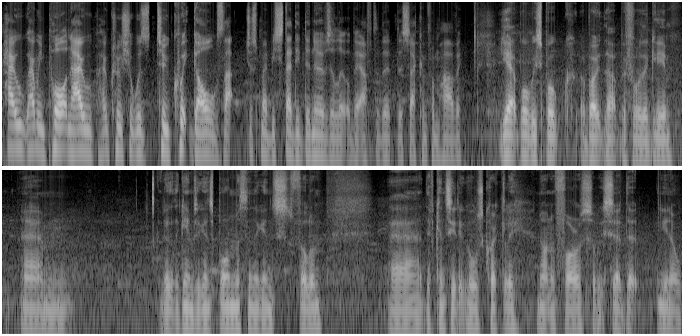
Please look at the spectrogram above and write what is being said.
How, how important, how, how crucial was two quick goals that just maybe steadied the nerves a little bit after the, the second from Harvey? Yeah, well, we spoke about that before the game. Um, look at the games against Bournemouth and against Fulham. Uh, they've conceded goals quickly, not Nottingham Forest. So we said that you know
